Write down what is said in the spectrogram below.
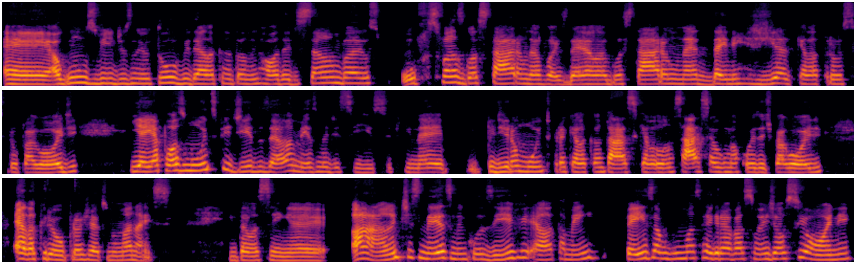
é, alguns vídeos no YouTube dela cantando em roda de samba. Os, os fãs gostaram da voz dela, gostaram né, da energia que ela trouxe para o pagode. E aí, após muitos pedidos, ela mesma disse isso, que né, pediram muito para que ela cantasse, que ela lançasse alguma coisa de pagode. Ela criou o projeto no Manais. Então, assim, é, ah, antes mesmo, inclusive, ela também fez algumas regravações de Alcione,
